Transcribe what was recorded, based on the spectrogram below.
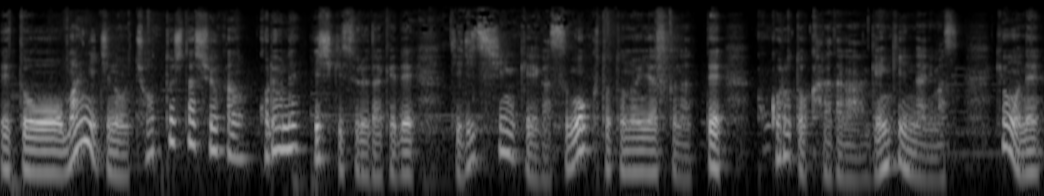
えっと、毎日のちょっとした習慣これをね意識するだけで自律神経がすごく整いやすくなって心と体が元気になります。今日もね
